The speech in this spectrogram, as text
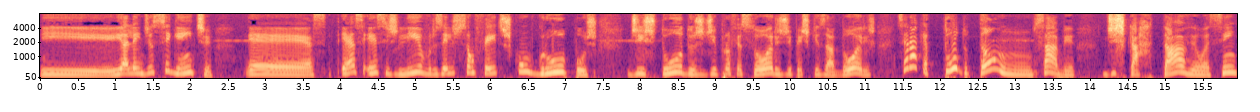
E, e além disso, seguinte. É, esses livros eles são feitos com grupos de estudos, de professores, de pesquisadores. Será que é tudo tão, sabe, descartável assim.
